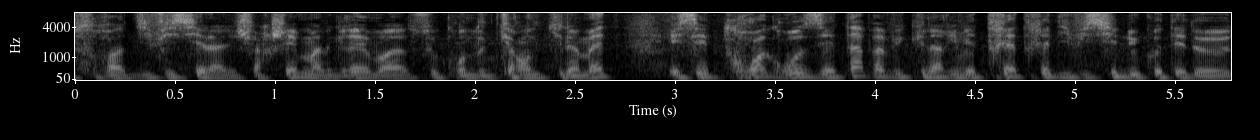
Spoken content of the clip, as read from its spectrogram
sera difficile à aller chercher malgré voilà, ce compte de 40 km et ces trois grosses étapes avec une arrivée très très difficile du côté de.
